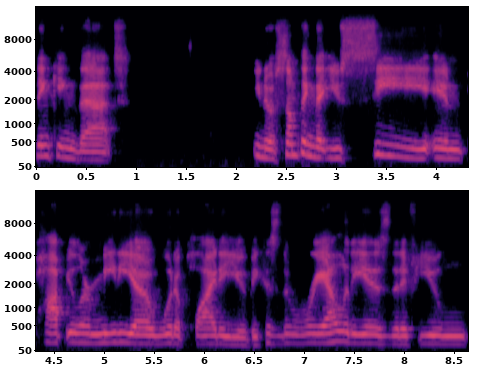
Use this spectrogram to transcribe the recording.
thinking that you know something that you see in popular media would apply to you because the reality is that if you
